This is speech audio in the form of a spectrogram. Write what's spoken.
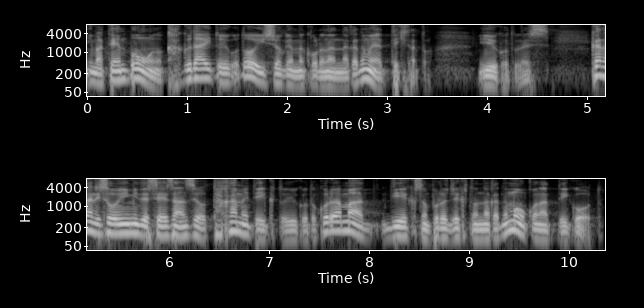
今、店舗網の拡大ということを一生懸命コロナの中でもやってきたということです。かなりそういう意味で生産性を高めていくということ、これはまあ DX のプロジェクトの中でも行っていこうと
